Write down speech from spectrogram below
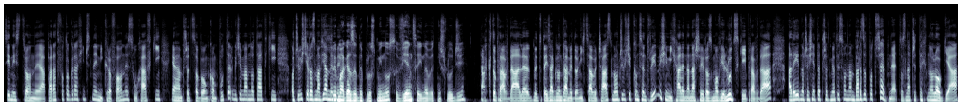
Z jednej strony aparat fotograficzny, mikrofony, słuchawki. Ja mam przed sobą komputer, gdzie mam notatki. Oczywiście rozmawiamy. Trzy my- magazyny plus minus, więcej nawet niż ludzi. Tak, to prawda, ale my tutaj zaglądamy do nich cały czas. My oczywiście koncentrujemy się, Michale, na naszej rozmowie ludzkiej, prawda? Ale jednocześnie te przedmioty są nam bardzo potrzebne. To znaczy technologia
